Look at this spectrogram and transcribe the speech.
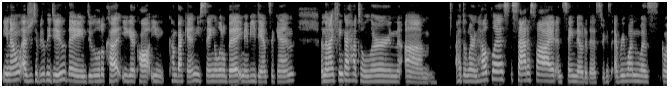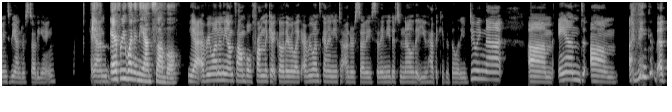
you know, as you typically do. They do a little cut. You get a call. You come back in. You sing a little bit. Maybe you dance again. And then I think I had to learn. Um, I had to learn helpless, satisfied, and say no to this because everyone was going to be understudying. And everyone in the ensemble. Yeah, everyone in the ensemble from the get go, they were like, everyone's going to need to understudy. So they needed to know that you had the capability of doing that. Um, and um, I think at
